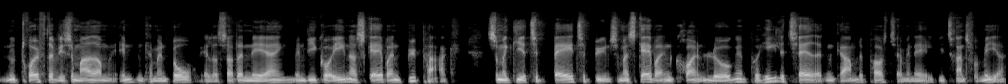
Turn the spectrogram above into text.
nu drøfter vi så meget om, enten kan man bo, eller så er der næring, men vi går ind og skaber en bypark, som man giver tilbage til byen, så man skaber en grøn lunge på hele taget af den gamle postterminal, vi transformerer.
